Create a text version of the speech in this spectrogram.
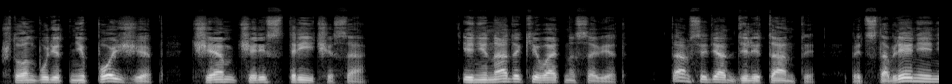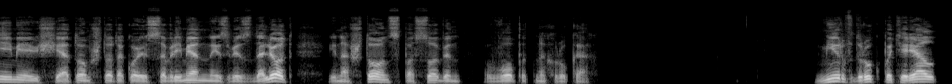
что он будет не позже, чем через три часа. И не надо кивать на совет. Там сидят дилетанты — представления не имеющие о том, что такое современный звездолет и на что он способен в опытных руках. Мир вдруг потерял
